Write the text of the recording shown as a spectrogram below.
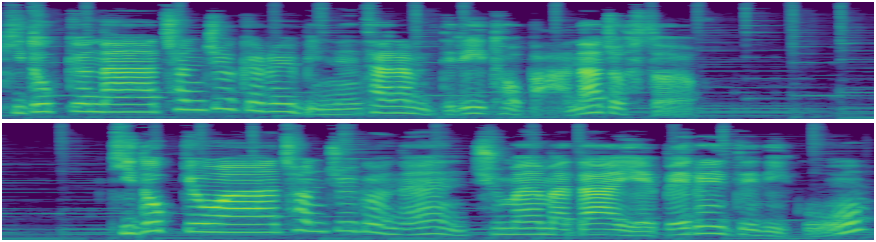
기독교나 천주교를 믿는 사람들이 더 많아졌어요. 기독교와 천주교는 주말마다 예배를 드리고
